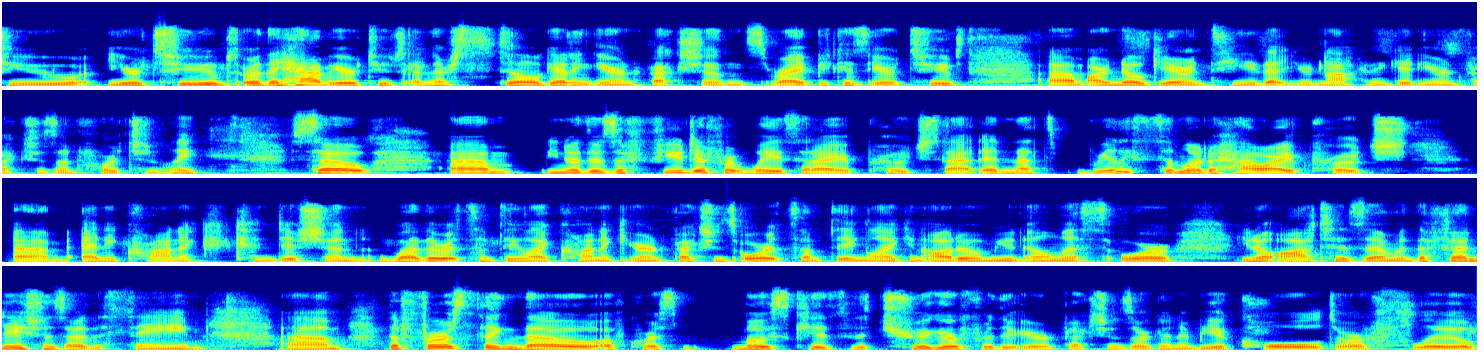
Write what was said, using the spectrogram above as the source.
to ear tubes or they have ear tubes and they're still getting ear infections, right? Because ear tubes um, are no guarantee that you're not going to get ear infections, unfortunately. So, um, you know, there's a few different ways that I approach that, and that's really similar to how I approach um, any chronic condition, whether it's something like chronic ear infections or it's something like an autoimmune illness or you know autism. The foundations are the same. Um, the first thing, though, of course, most kids the trigger for their ear infections are going to be a cold or flu,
